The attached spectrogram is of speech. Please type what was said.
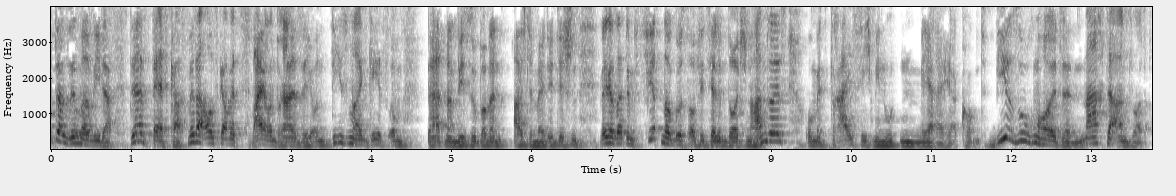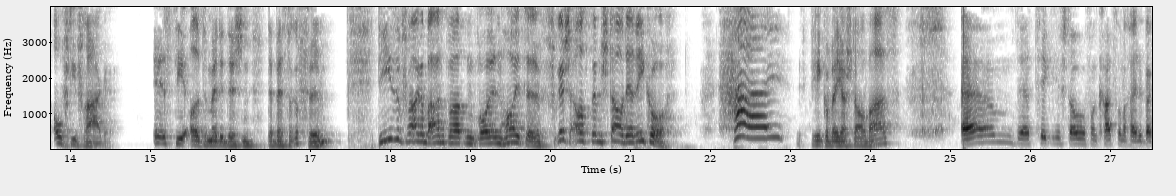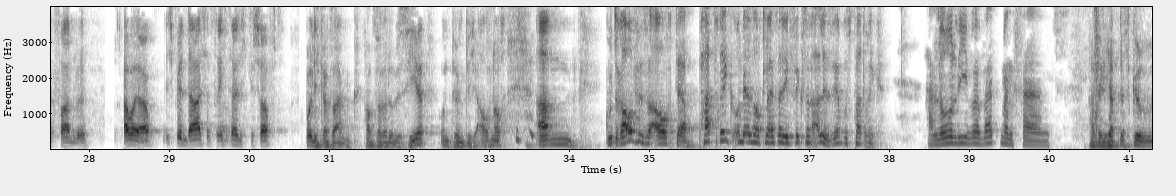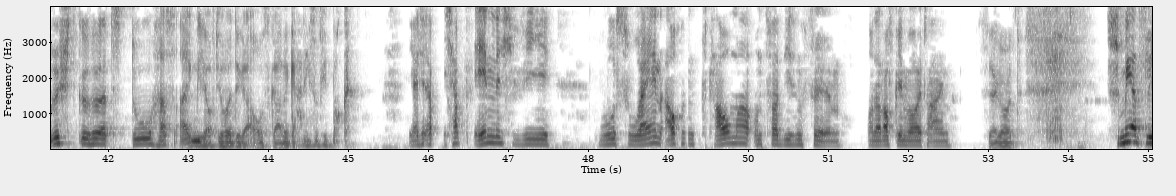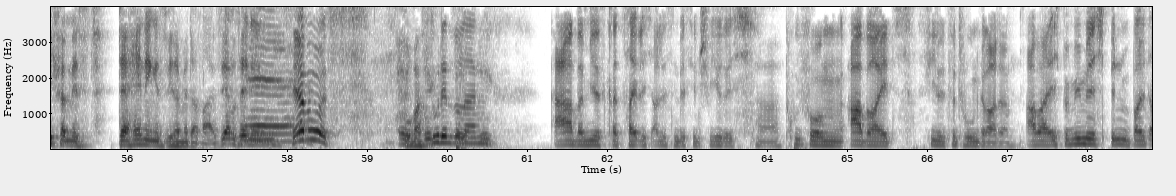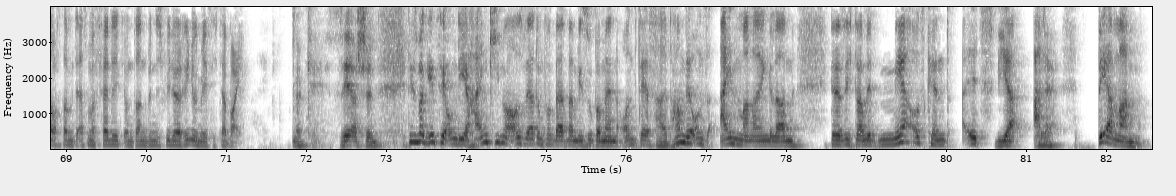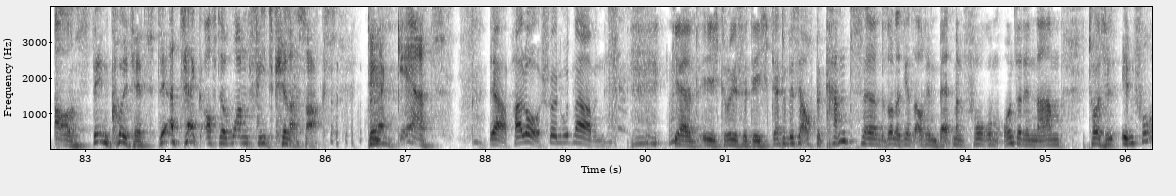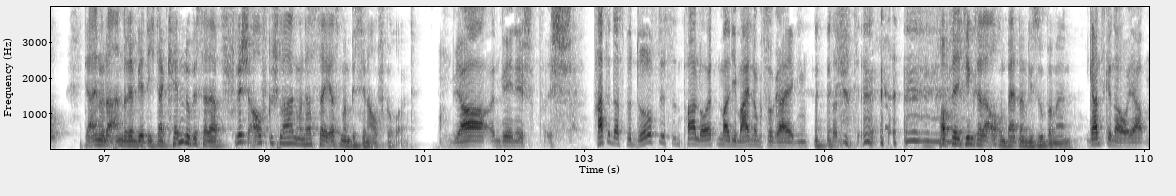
Und da sind wir wieder. Der Badcast mit der Ausgabe 32. Und diesmal geht's um Batman wie Superman Ultimate Edition, welcher seit dem 4. August offiziell im deutschen Handel ist und mit 30 Minuten mehr daherkommt. Wir suchen heute nach der Antwort auf die Frage. Ist die Ultimate Edition der bessere Film? Diese Frage beantworten wollen heute frisch aus dem Stau der Rico. Hi! Rico, welcher Stau war es? Ähm, der tägliche Stau von Karlsruhe nach Heidelberg fahren will. Aber ja, ich bin da, ich habe es rechtzeitig geschafft. Wollte ich gerade sagen. Hauptsache du bist hier und pünktlich auch noch. ähm, gut drauf ist auch der Patrick und er ist auch gleichzeitig fix und alle. Servus Patrick. Hallo, liebe Batman-Fans. Patrick, ich habe das Gerücht gehört, du hast eigentlich auf die heutige Ausgabe gar nicht so viel Bock. Ja, ich habe ich hab ähnlich wie Bruce Wayne auch ein Trauma und zwar diesen Film. Und darauf gehen wir heute ein. Sehr gut. Schmerzlich vermisst. Der Henning ist wieder mit dabei. Servus Yeah. Henning. Servus! Wo warst du denn so lang? Ah, bei mir ist gerade zeitlich alles ein bisschen schwierig. Äh, Prüfung, Arbeit, viel zu tun gerade. Aber ich bemühe mich, bin bald auch damit erstmal fertig und dann bin ich wieder regelmäßig dabei. Okay, sehr schön. Diesmal geht's ja um die Heimkino-Auswertung von Batman wie Superman und deshalb haben wir uns einen Mann eingeladen, der sich damit mehr auskennt als wir alle. Der Mann aus dem Kulthit, der Attack of the One-Feet Killer Socks, der Gerd. Ja, hallo, schönen guten Abend. Gerd, ich grüße dich. Gerd, du bist ja auch bekannt, äh, besonders jetzt auch im Batman-Forum unter dem Namen Torsel Info. Der ein oder andere wird dich da kennen. Du bist ja da frisch aufgeschlagen und hast da erstmal ein bisschen aufgeräumt. Ja, ein wenig. Ich hatte das Bedürfnis, ein paar Leuten mal die Meinung zu geigen. Hauptsächlich ging's ja da auch um Batman wie Superman. ganz genau, ja.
